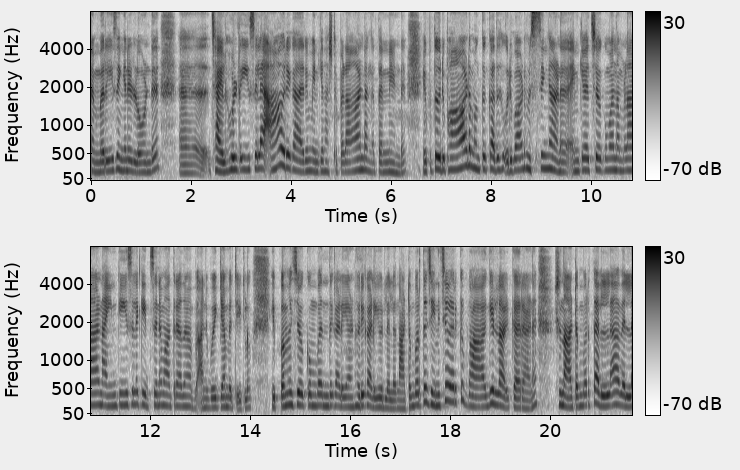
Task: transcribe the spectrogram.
മെമ്മറീസ് ഇങ്ങനെ ഉള്ളതുകൊണ്ട് ചൈൽഡ്ഹുഡ് ഡേയ്സിലെ ആ ഒരു കാര്യം എനിക്ക് നഷ്ടപ്പെടാണ്ട് അങ്ങനെ തന്നെയുണ്ട്. ഇപ്പോഴത്തെ ഒരുപാട് മക്കൾക്ക് അത് ഒരുപാട് മിസ്സിങ് ആണ്. എനിക്ക് വെച്ച് നോക്കുമ്പോൾ നമ്മൾ ആ നയന്റീസിലെ കിഡ്സിന് മാത്രമേ അത് അനുഭവിക്കാൻ പറ്റിയിട്ടുള്ളൂ. ഇപ്പം വെച്ച് നോക്കുമ്പോൾ എന്ത് കളിയാണ്? ഒരു കളിയും ഇല്ലല്ലോ. നാട്ടിൻപുറത്ത് ജനിച്ചവർക്ക് ഭാഗ്യമുള്ള ആൾക്കാരാണ്. പക്ഷെ നാട്ടിൻപുറത്തല്ല വല്ല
